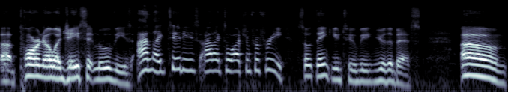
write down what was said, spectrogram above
uh, porno adjacent movies. I like titties. I like to watch them for free. So thank you, Tubi. You're the best. Um,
